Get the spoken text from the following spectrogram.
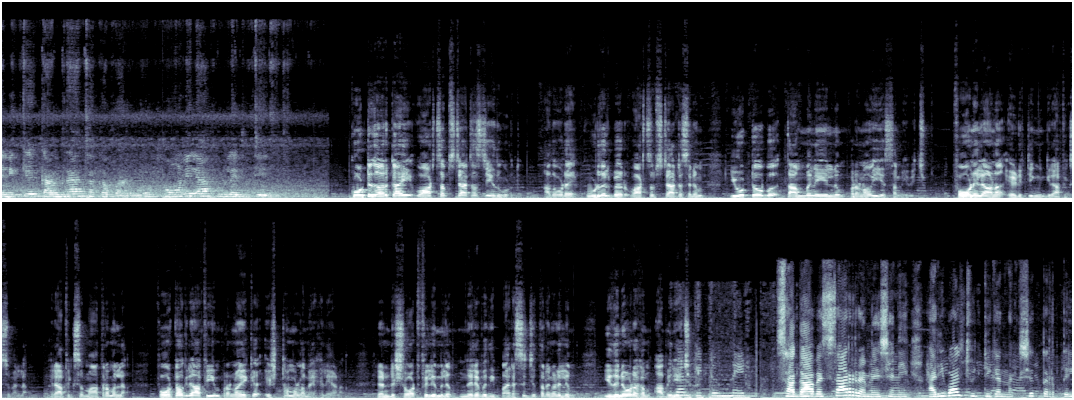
എനിക്ക് കൺഗ്രാറ്റ്സ് ഒക്കെ പറഞ്ഞു. ഫോണിലാ ഫുൾ എഡിറ്റ് ചെയ്തു കൂട്ടുകാർക്കായി വാട്സപ്പ് സ്റ്റാറ്റസ് ചെയ്തു കൊടുത്തു. അതോടെ കൂടുതൽ പേർ വാട്സപ്പ് സ്റ്റാറ്റസിനും യൂട്യൂബ് തമ്പനെയിലിനും പ്രണോയിയെ സമീപിച്ചു. ഫോണിലാണ് എഡിറ്റിംഗും ഗ്രാഫിക്സുമല്ല ഗ്രാഫിക്സ് മാത്രമല്ല ഫോട്ടോഗ്രാഫിയും പ്രണോയ്ക്ക് ഇഷ്ടമുള്ള മേഖലയാണ്. രണ്ട് ഷോർട്ട് ഫിലിമിലും നിരവധി പരസ്യചിത്രങ്ങളിലും ഇതിനോടകം അഭിനയിച്ചു സഖാവ് എസ് ആർ രമേശനെ അരിവാൾ ചുറ്റിക നക്ഷത്രത്തിൽ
